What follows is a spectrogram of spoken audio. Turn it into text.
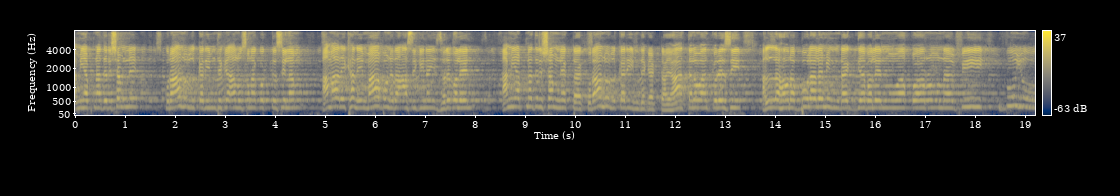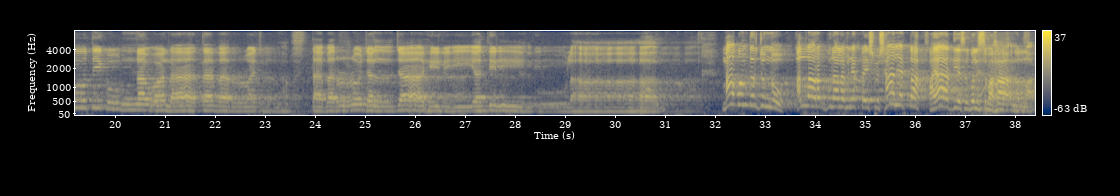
আমি আপনাদের সামনে কোরআনুল করিম থেকে আলোচনা করতেছিলাম। আমার এখানে মা বোনেরা আছে কি নাই ধরে বলেন। আমি আপনাদের সামনে একটা কোরআনুল করিম থেকে একটা আয়াত করেছি। আল্লাহ রাব্বুল আলামিন ডাক দিয়া বলেন ওয়াকরুনা ফি বুয়ুতিকুন্না ওয়ালা তাবাররাজনা, তাবাররুজাল জাহিলিয়াতিল উলা। মা বোনদের জন্য আল্লাহ রব্বুল আলমিন একটা স্পেশাল একটা আয়াত দিয়েছেন, বলি সুবাহান আল্লাহ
